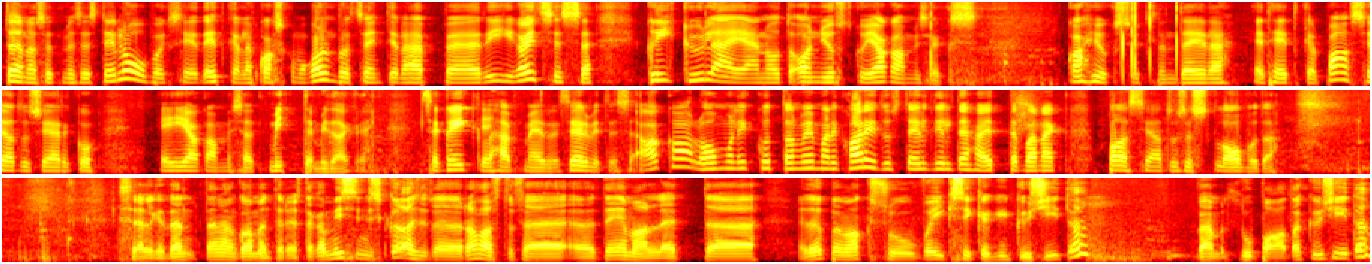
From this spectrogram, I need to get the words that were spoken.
tõenäoliselt me sellest ei loobu, eks hetkel läheb kaks koma kolm protsenti läheb riigikaitsesse, kõik ülejäänud on justkui jagamiseks kahjuks ütlen teile, et hetkel baasseaduse järgu ei jaga me sealt mitte midagi. see kõik läheb meie reservidesse, aga loomulikult on võimalik haridustelgil teha ettepanek baasseadusest loobuda. Selge, tänan kommentaari eest, aga mis siin siis kõlasid äh, rahastuse äh, teemal, et, äh, et õppemaksu võiks ikkagi küsida vähemalt lubada küsida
